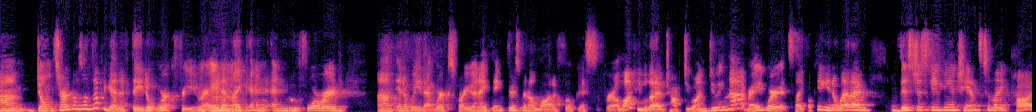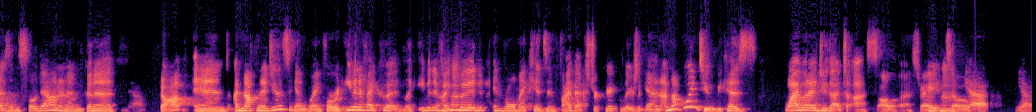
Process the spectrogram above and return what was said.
Um, don't start those ones up again if they don't work for you, right? And Mhm. like, and and move forward um, in a way that works for you. And I think there's been a lot of focus for a lot of people that I've talked to on doing that, right? Where it's like, okay, you know what, I'm this just gave me a chance to like pause and slow down, and I'm gonna Yeah. stop and I'm not going to do this again going forward, even if I could. Like, even if Mhm. I could enroll my kids in five extracurriculars again, I'm not going to because why would I do that to us, all of us, right? Mhm. So, yeah, yeah.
